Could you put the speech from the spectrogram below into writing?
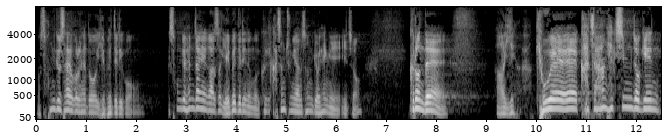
뭐 선교 사역을 해도 예배 드리고 선교 현장에 가서 예배 드리는 것 그게 가장 중요한 선교 행위이죠. 그런데 아, 이, 교회의 가장 핵심적인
